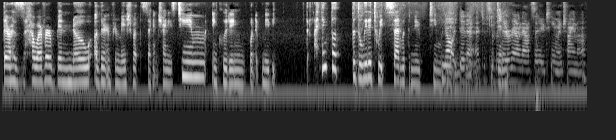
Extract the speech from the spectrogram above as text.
There has, however, been no other information about the second Chinese team, including what it may be. I think the, the deleted tweet said what the new team. No, it didn't. It just said It that they didn't. were going to announce a new team in China.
